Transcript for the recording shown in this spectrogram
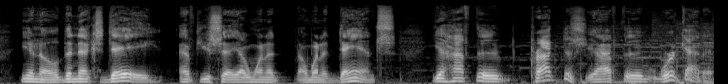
you know, the next day after you say I want to, I want to dance. You have to practice. You have to work at it.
